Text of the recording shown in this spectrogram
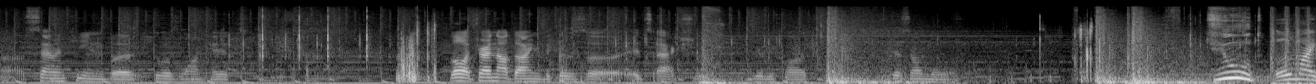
Uh, 17, but he was one hit. I try not dying because uh, it's actually really hard. There's no move. Dude! Oh my...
